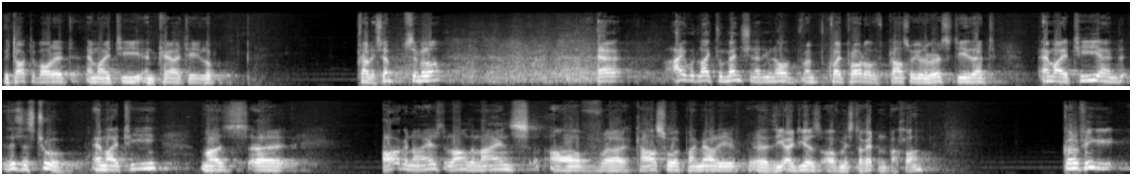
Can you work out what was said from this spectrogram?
We talked about it. MIT and KIT look fairly sim similar. uh, I would like to mention, and you know, I'm quite proud of Karlsruhe University, that MIT, and this is true, MIT was uh, organized along the lines of uh, Karlsruhe, primarily uh, the ideas of Mr. Redtenbacher. Colonel Fincke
